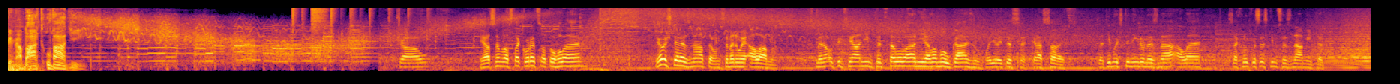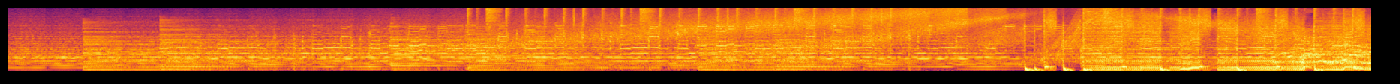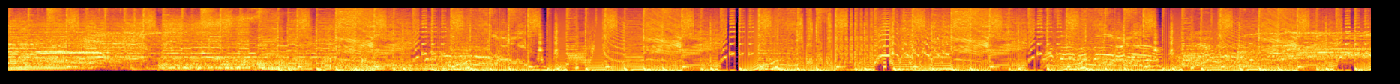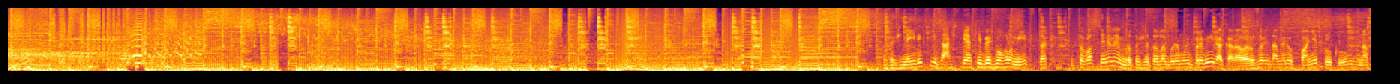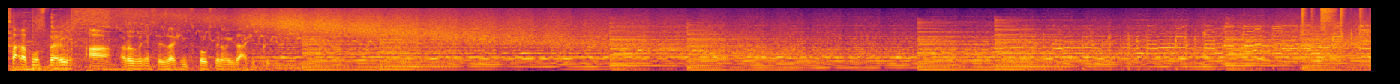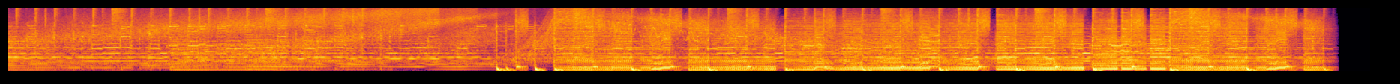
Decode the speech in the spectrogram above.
Martina Bart uvádí. Čau. Já jsem Vlasta Korec a tohle, jeho ještě neznáte, on se jmenuje Alan. Jsme na oficiálním představování, já vám ho ukážu. Podívejte se, krasavec. Zatím ho ještě nikdo nezná, ale za chvilku se s ním seznámíte. Takže největší zážitek, jaký bych mohl mít, tak to vlastně nevím, protože tohle bude můj první Dakar, ale rozhodně tam jedu fanit klukům, nasát atmosféru a rozhodně si zažít spoustu nových zážitků.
